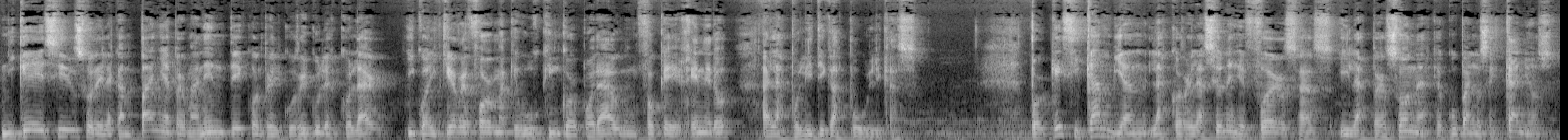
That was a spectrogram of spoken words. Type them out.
Ni qué decir sobre la campaña permanente contra el currículo escolar y cualquier reforma que busque incorporar un enfoque de género a las políticas públicas. ¿Por qué si cambian las correlaciones de fuerzas y las personas que ocupan los escaños,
